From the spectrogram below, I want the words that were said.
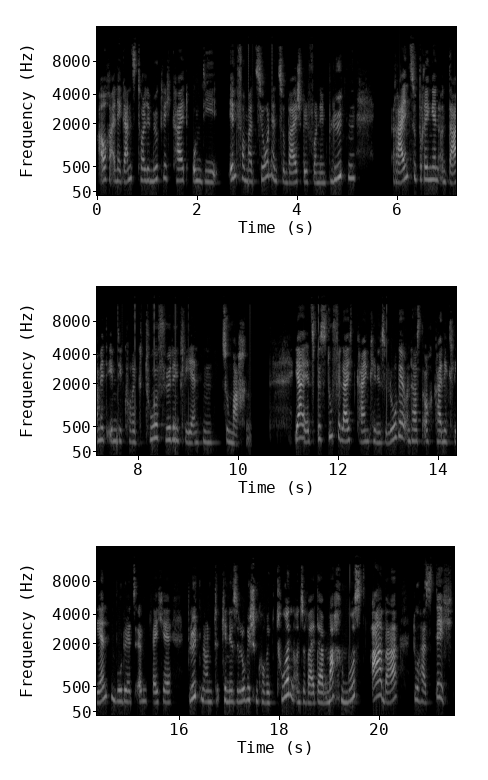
auch eine ganz tolle Möglichkeit, um die Informationen zum Beispiel von den Blüten reinzubringen und damit eben die Korrektur für den Klienten zu machen ja, jetzt bist du vielleicht kein Kinesiologe und hast auch keine Klienten, wo du jetzt irgendwelche Blüten und kinesiologischen Korrekturen und so weiter machen musst, aber du hast dich.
